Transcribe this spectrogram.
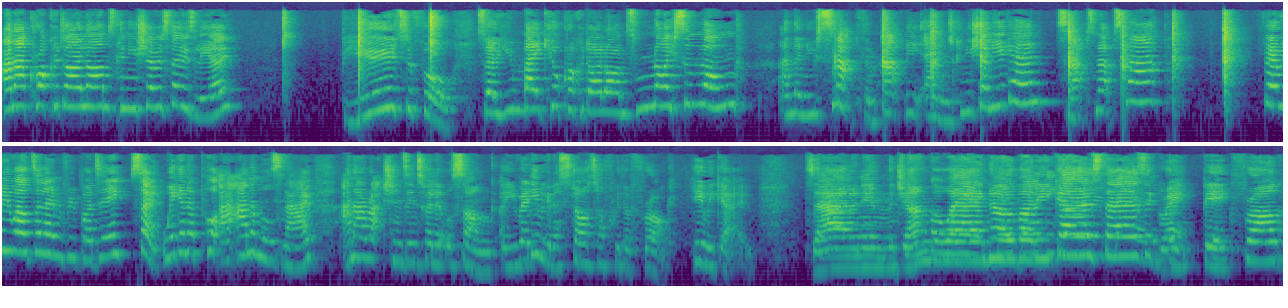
And our crocodile arms, can you show us those, Leo? Beautiful. So you make your crocodile arms nice and long and then you snap them at the end. Can you show me again? Snap, snap, snap. Very well done, everybody. So we're going to put our animals now and our actions into a little song. Are you ready? We're going to start off with a frog. Here we go. Down in the jungle where nobody goes, there's a great big frog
